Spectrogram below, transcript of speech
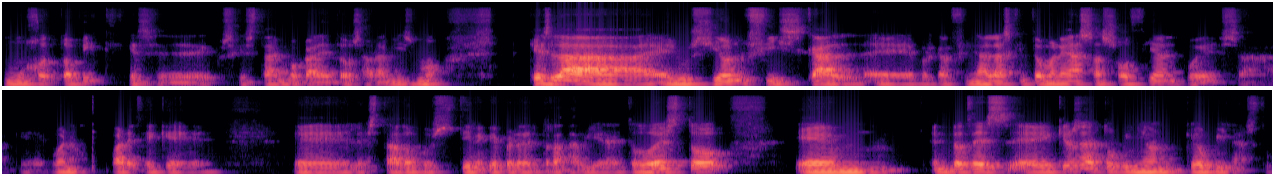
un hot topic que, se, pues, que está en boca de todos ahora mismo, que es la ilusión fiscal, eh, porque al final las criptomonedas se asocian pues a que, bueno, parece que eh, el Estado pues tiene que perder trazabilidad de todo esto. Em, entonces, eh, quiero saber tu opinión, ¿qué opinas tú?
